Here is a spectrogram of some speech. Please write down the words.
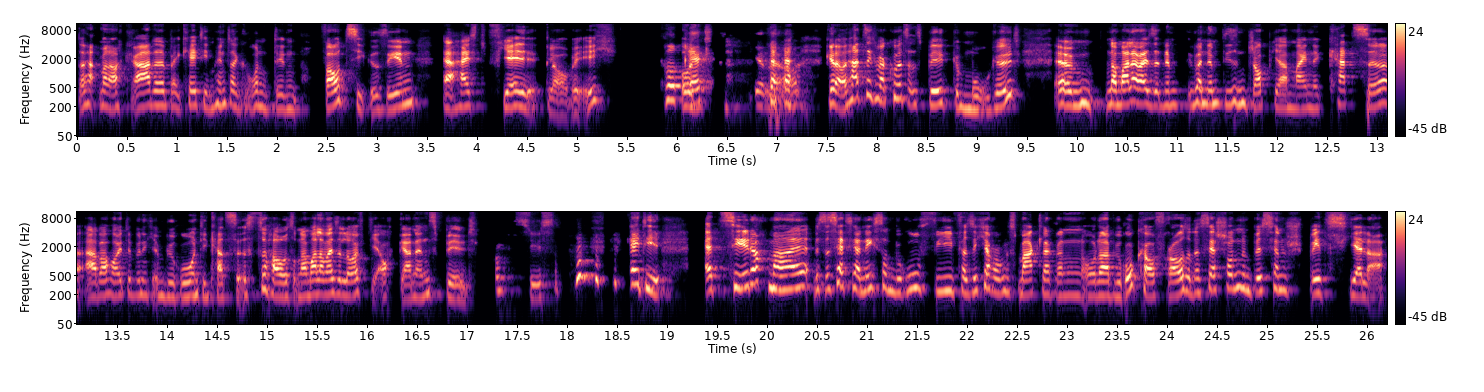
Dann hat man auch gerade bei Katie im Hintergrund den Wauzi gesehen. Er heißt Fjell, glaube ich. Korrekt, und, genau. genau, und hat sich mal kurz ins Bild gemogelt. Ähm, normalerweise nimmt, übernimmt diesen Job ja meine Katze, aber heute bin ich im Büro und die Katze ist zu Hause. Und normalerweise läuft die auch gerne ins Bild. Süß. Katie, erzähl doch mal, das ist jetzt ja nicht so ein Beruf wie Versicherungsmaklerin oder Bürokauffrau, sondern das ist ja schon ein bisschen spezieller.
